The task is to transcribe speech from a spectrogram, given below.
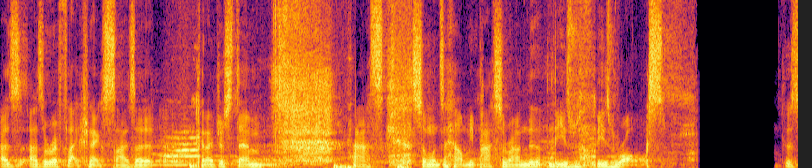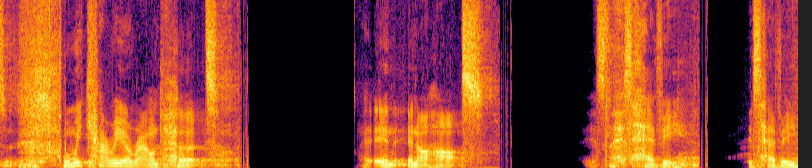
as, as a reflection exercise, can I just um, ask someone to help me pass around the, these, these rocks? Because when we carry around hurt, in, in our hearts. It's, it's heavy. It's heavy.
